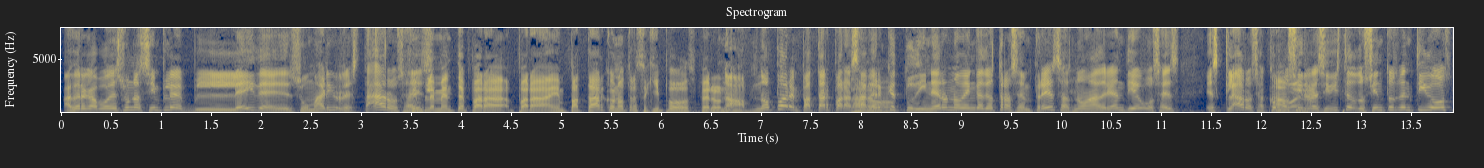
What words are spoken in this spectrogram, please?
A ver, Gabo, es una simple ley de sumar y restar, o sea, es- Simplemente para, para empatar con otros equipos, pero No, no. no para empatar, para Claro. saber que tu dinero no venga de otras empresas, ¿no, Adrián Diego? O sea, es, es claro, o sea, como Ah, si recibiste 222,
